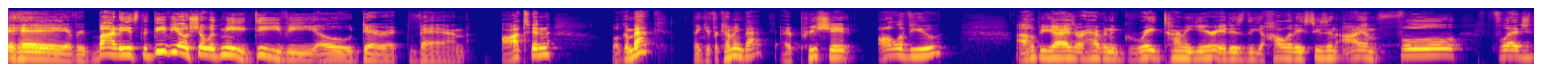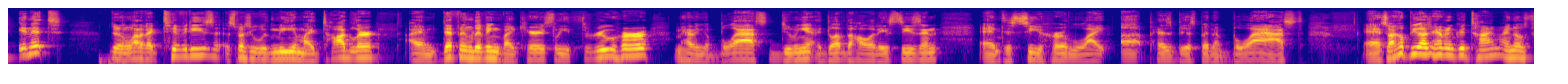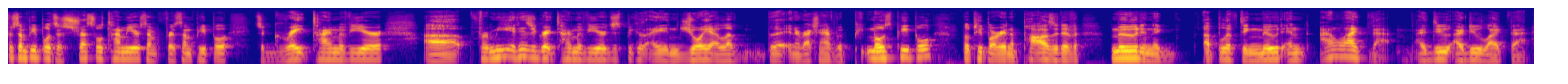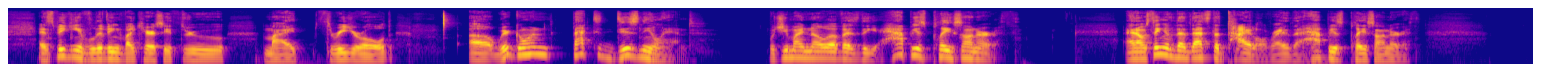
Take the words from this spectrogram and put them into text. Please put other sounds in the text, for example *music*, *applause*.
Hey, hey, everybody, it's the DVO show with me, DVO Derek Van Otten. Welcome back. Thank you for coming back. I appreciate all of you. I hope you guys are having a great time of year. It is the holiday season. I am full fledged in it, doing a lot of activities, especially with me and my toddler. I am definitely living vicariously through her. I'm having a blast doing it. I love the holiday season, and to see her light up has just been a blast. And so I hope you guys are having a good time. I know for some people it's a stressful time of year. Some for some people it's a great time of year. Uh, for me, it is a great time of year just because I enjoy. I love the interaction I have with p- most people. Most people are in a positive mood, and an uplifting mood, and I like that. I do. I do like that. And speaking of living vicariously through my three-year-old, uh, we're going back to Disneyland, which you might know of as the happiest place on earth. And I was thinking that that's the title, right? The happiest place on earth.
